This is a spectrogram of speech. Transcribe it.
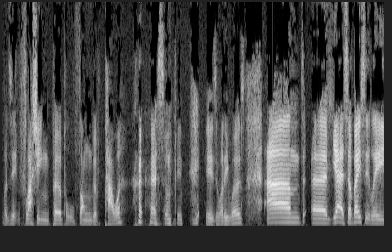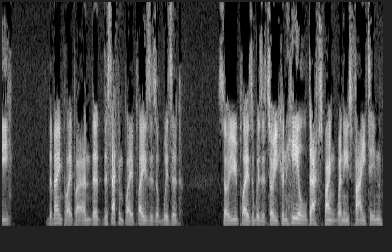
what is it, flashing purple thong of power, something is what he was, and um, yeah. So basically, the main player player and the the second player plays as a wizard. So you play as a wizard, so you can heal Deathspank when he's fighting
